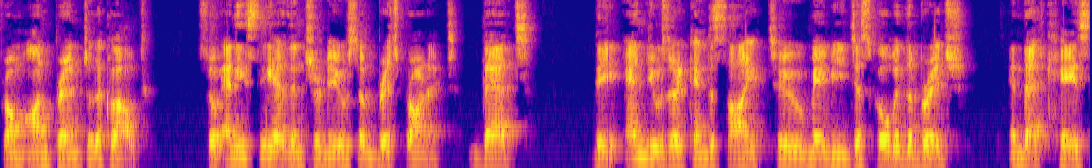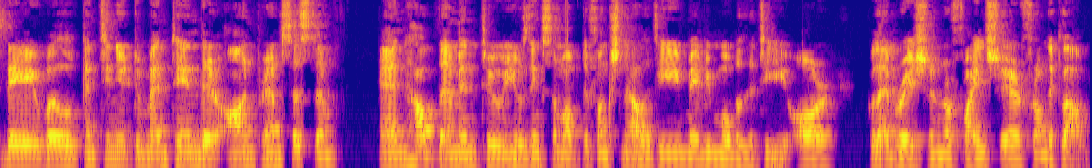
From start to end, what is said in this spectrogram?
from on-prem to the cloud. So NEC has introduced a bridge product that the end user can decide to maybe just go with the bridge. In that case, they will continue to maintain their on-prem system and help them into using some of the functionality, maybe mobility or collaboration or file share from the cloud.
